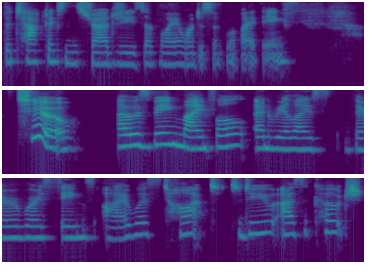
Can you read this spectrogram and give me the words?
the tactics and strategies of why I want to simplify things. Two, I was being mindful and realized there were things I was taught to do as a coach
